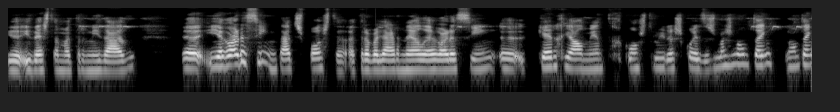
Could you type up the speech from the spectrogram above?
e, desta maternidade Uh, e agora sim está disposta a trabalhar nela, agora sim quer realmente reconstruir as coisas, mas não tem, não tem,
